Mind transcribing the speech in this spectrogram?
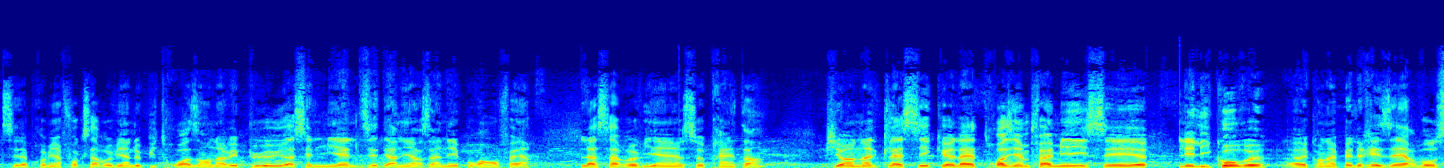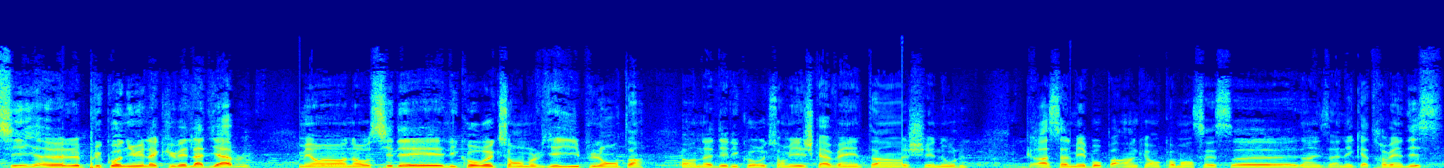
C'est la première fois que ça revient depuis trois ans. On n'avait plus eu assez de miel ces dernières années pour en faire. Là, ça revient ce printemps. Puis on a le classique, la troisième famille, c'est euh, les liquoreux, euh, qu'on appelle réserve aussi. Euh, le plus connu, la cuvée de la diable. Mais on a aussi des liquoreux qui sont vieillis plus longtemps. On a des liquoreux qui sont vieillis jusqu'à 20 ans chez nous, grâce à mes beaux-parents qui ont commencé ça dans les années 90.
